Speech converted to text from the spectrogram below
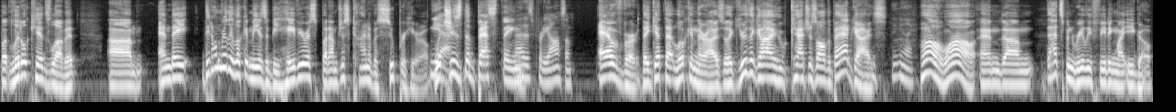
but little kids love it. Um, and they they don't really look at me as a behaviorist, but I'm just kind of a superhero, Yeah. which is the best thing That is pretty awesome. Ever. They get that look in their eyes. They're like, "You're the guy who catches all the bad guys." Like, Oh wow! And um, that's been really feeding my ego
